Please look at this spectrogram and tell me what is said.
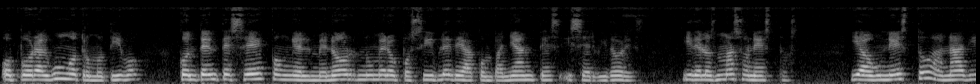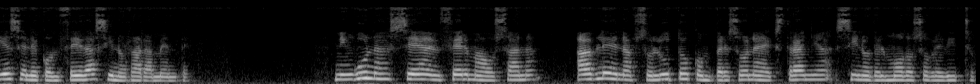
o por algún otro motivo, conténtese con el menor número posible de acompañantes y servidores, y de los más honestos, y aun esto a nadie se le conceda sino raramente. Ninguna, sea enferma o sana, hable en absoluto con persona extraña sino del modo sobredicho,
